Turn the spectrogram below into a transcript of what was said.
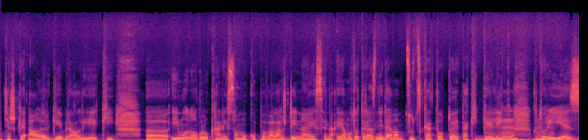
ťažké alergie, bral lieky. E, imunoglukany som mu kupovala vždy na jeseň. Ja mu to teraz nedávam cucka, toto je taký gelik, mm-hmm. ktorý je z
